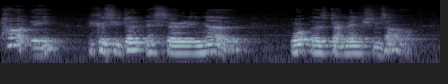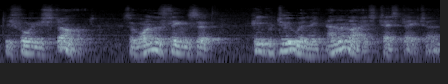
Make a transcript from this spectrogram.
Partly because you don't necessarily know what those dimensions are before you start. So one of the things that people do when they analyze test data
